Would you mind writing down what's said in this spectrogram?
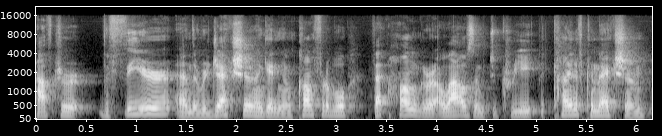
After the fear and the rejection and getting uncomfortable, that hunger allows them to create the kind of connection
